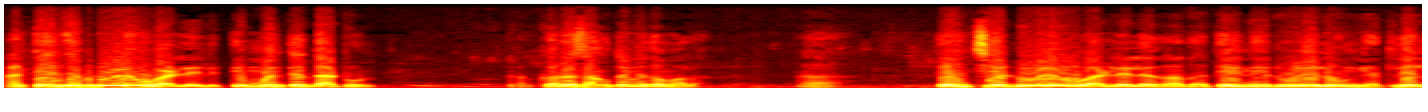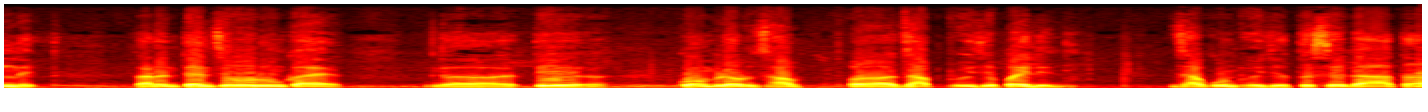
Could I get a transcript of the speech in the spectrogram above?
आणि त्यांचे डोळे उघडलेले. ते म्हणतात दाटून. खरं सांगतो मी तुम्हाला. हा. त्यांचे डोळे उघडलेले आहेत आता. त्यांनी डोळे लावून घेतलेले नाहीत. कारण त्यांच्यावरून काय ते कोंबड्यावर झाप झाप ठेवायचे पहिल्यांदी. झाकून ठेवायचे. तसे का आता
